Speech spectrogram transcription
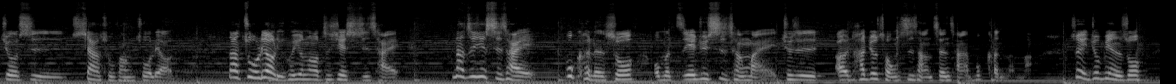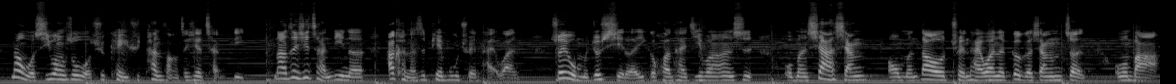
就是下厨房做料理。那做料理会用到这些食材，那这些食材不可能说我们直接去市场买，就是呃，他就从市场生产，不可能嘛。所以就变成说，那我希望说我去可以去探访这些产地。那这些产地呢，它可能是遍布全台湾，所以我们就写了一个环台计划案，是我们下乡，我们到全台湾的各个乡镇。我们把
